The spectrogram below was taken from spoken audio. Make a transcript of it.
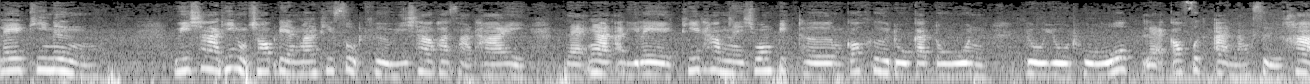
เลขที่ 1 วิชาที่หนูชอบเรียนมากที่สุดคือวิชาภาษาไทย และงานอดิเรกที่ทำในช่วงปิดเทอมก็คือดูการ์ตูน ดู YouTube และก็ฝึกอ่านหนังสือค่ะ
